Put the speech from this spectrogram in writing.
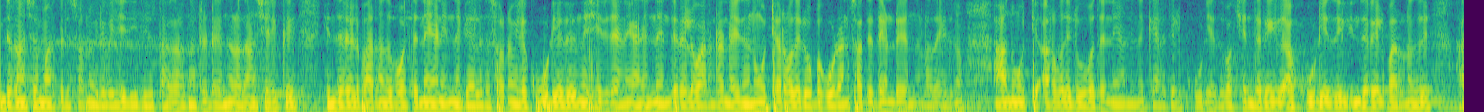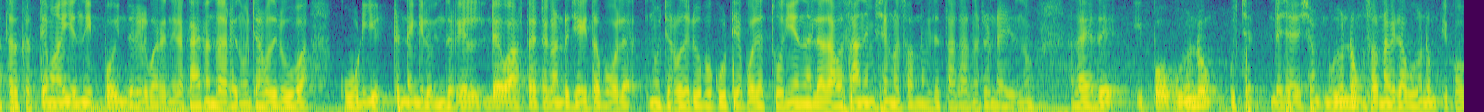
ഇന്റർനാഷണൽ മാർക്കറ്റിൽ സ്വർണവില വലിയ രീതിയിൽ തകർന്നിട്ടുണ്ട് എന്നുള്ളതാണ്. ശരിക്ക് ഇന്ത്യയിൽ പറഞ്ഞതുപോലെ തന്നെയാണ് ഇന്ന് കേരളത്തിൽ സ്വർണവില കൂടിയത് എന്ന് ശരി തന്നെയാണ്. ഇന്ന് ഇന്ത്യയിൽ പറഞ്ഞിട്ടുണ്ടായിരുന്ന നൂറ്റി അറുപത് രൂപ കൂടാൻ സാധ്യതയുണ്ട് എന്നുള്ളതായിരുന്നു. ആ നൂറ്റി അറുപത് രൂപ തന്നെയാണ് ഇന്ന് കേരളത്തിൽ കൂടിയത്. പക്ഷേ ഇന്ത്യയിൽ ആ കൂടിയതിൽ ഇന്ത്യയിൽ പറഞ്ഞത് അത്ര കൃത്യമായി എന്ന് ഇപ്പോൾ ഇന്ത്യയിൽ പറയുന്നില്ല. കാരണം എന്താ പറയുക നൂറ്ററുപത് രൂപ കൂടിയിട്ടുണ്ടെങ്കിലും ഇന്ത്യയിലിന്റെ വാർത്തയായിട്ട് കണ്ട് ചെയ്ത പോലെ നൂറ്ററുപത് രൂപ കൂട്ടിയ പോലെ തോന്നിയെന്നല്ലാതെ അവസാന നിമിഷങ്ങൾ സ്വർണവില തകർന്നിട്ടുണ്ടായിരുന്നു. അതായത് ഇപ്പോൾ വീണ്ടും ഉച്ചന്റെ ശേഷം വീണ്ടും സ്വർണവില വീണ്ടും ഇപ്പോൾ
